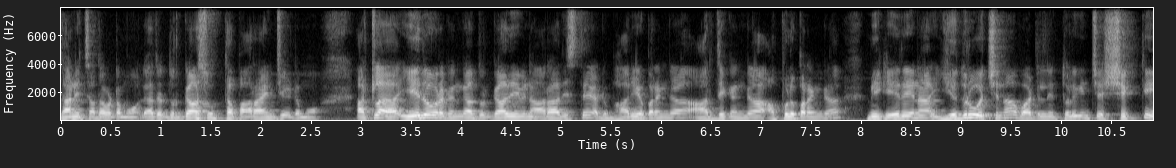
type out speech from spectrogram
దాన్ని చదవటమో లేకపోతే దుర్గా సూక్త పారాయణ చేయటము అట్లా ఏదో రకంగా దుర్గాదేవిని ఆరాధిస్తే అటు భార్యపరంగా ఆర్థికంగా అప్పుల పరంగా మీకు ఏదైనా ఎదురు వచ్చినా వాటిని తొలగించే శక్తి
